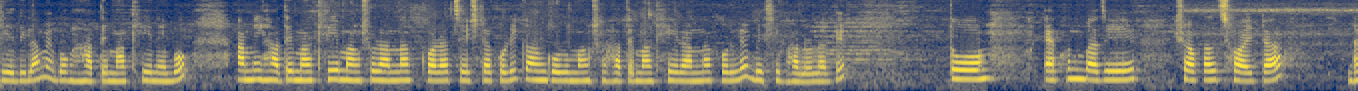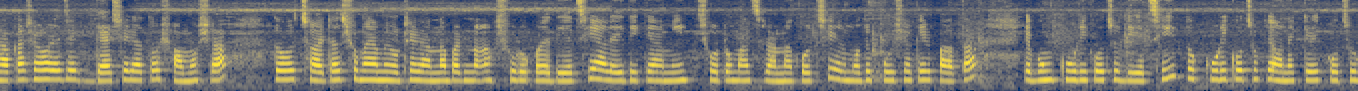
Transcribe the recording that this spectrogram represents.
দিয়ে দিলাম এবং হাতে মাখিয়ে নেব। আমি হাতে মাখিয়ে মাংস রান্না করার চেষ্টা করি, কারণ গরুর মাংস হাতে মাখিয়ে রান্না করলে বেশি ভালো লাগে। তো এখন বাজে সকাল ছয়টা। ঢাকা শহরে যে গ্যাসের এত সমস্যা, তো ছয়টার সময় আমি উঠে রান্না বান্না শুরু করে দিয়েছি। আর এইদিকে আমি ছোট মাছ রান্না করছি। এর মধ্যে পুঁইশাকের পাতা এবং কুড়ি কচু দিয়েছি। তো কুড়ি কচুকে অনেকে কচুর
